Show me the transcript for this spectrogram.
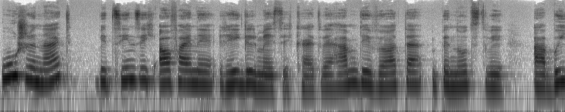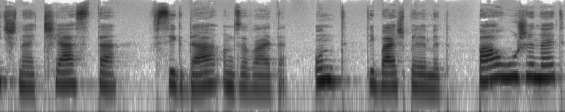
ужинать beziehen sich auf eine Regelmäßigkeit. Wir haben die Wörter benutzt wie обычно, часто, всегда und so weiter. Und die Beispiele mit поужинать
